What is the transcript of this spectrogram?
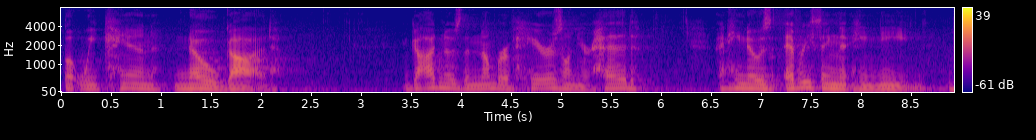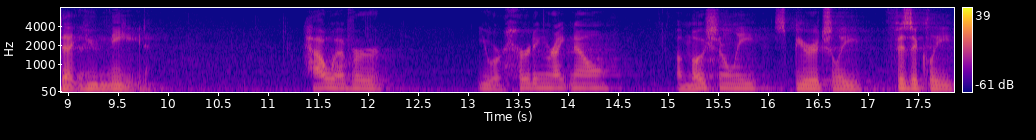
but we can know God. God knows the number of hairs on your head, and He knows everything that He need, that you need. However, You are hurting right now, emotionally, spiritually, physically,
